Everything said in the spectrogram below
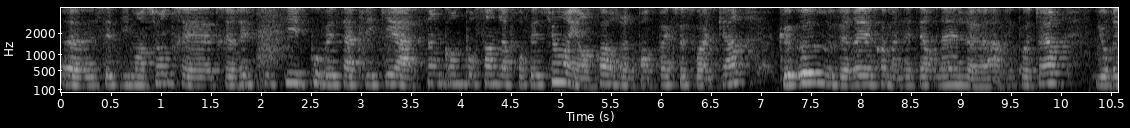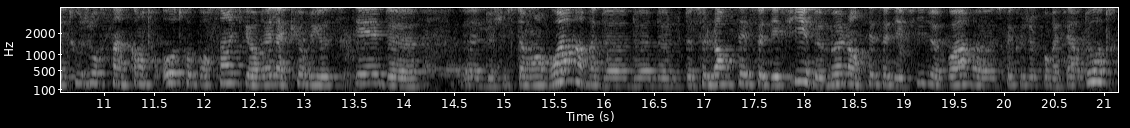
Euh, cette dimension très, très restrictive pouvait s'appliquer à 50% de la profession, et encore, je ne pense pas que ce soit le cas, que eux me verraient comme un éternel euh, Harry Potter, il y aurait toujours 50 autres pourcents qui auraient la curiosité de, euh, de justement voir, de, de, de, se lancer ce défi et de me lancer ce défi, de voir ce que je pourrais faire d'autre.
